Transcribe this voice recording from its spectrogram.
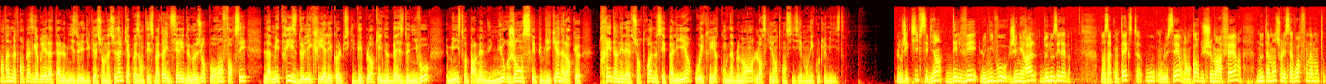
en train de mettre en place Gabriel Attal, le ministre de l'Éducation nationale, qui a présenté ce matin une série de mesures pour renforcer la maîtrise de l'écrit à l'école, puisqu'il déplore qu'il y a une baisse de niveau. Le ministre parle même d'une urgence républicaine, alors que près d'un élève sur trois ne sait pas lire ou écrire convenablement lorsqu'il entre en sixième. On écoute le ministre. L'objectif, c'est bien d'élever le niveau général de nos élèves, dans un contexte où, on le sait, on a encore du chemin à faire, notamment sur les savoirs fondamentaux.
